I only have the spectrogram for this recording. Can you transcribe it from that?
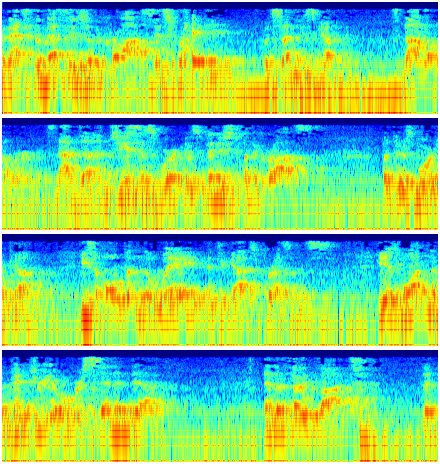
And that's the message of the cross. It's Friday, but Sunday's coming. It's not over. It's not done. Jesus' work is finished on the cross, but there's more to come. He's opened the way into God's presence. He has won the victory over sin and death. And the third thought that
